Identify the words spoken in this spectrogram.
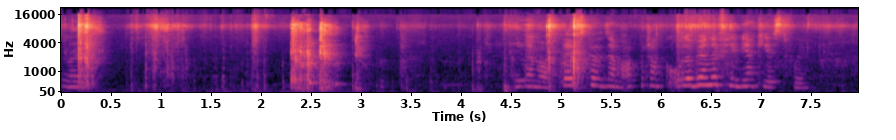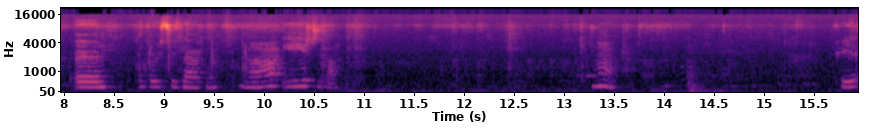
No już. Dobra, teraz sprawdzamy od początku. Ulubiony film, jaki jest twój? E, opowieści z Narni. No i jeszcze co? No, Film?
